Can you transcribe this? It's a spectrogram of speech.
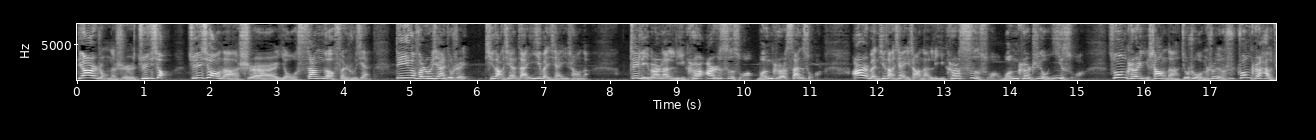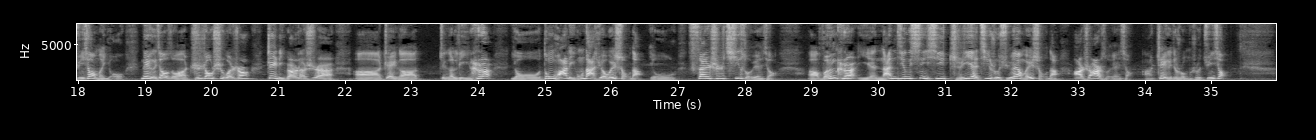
第二种呢是军校，军校呢是有三个分数线，第一个分数线就是提档线在一本线以上的，这里边呢理科二十四所，文科三所；二本提档线以上的理科四所，文科只有一所；专科以上呢，就是我们说有人说专科还有军校吗？有，那个叫做直招士官生，这里边呢是啊这个这个理科有东华理工大学为首的有三十七所院校。啊，文科以南京信息职业技术学院为首的二十二所院校啊，这个就是我们说军校。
